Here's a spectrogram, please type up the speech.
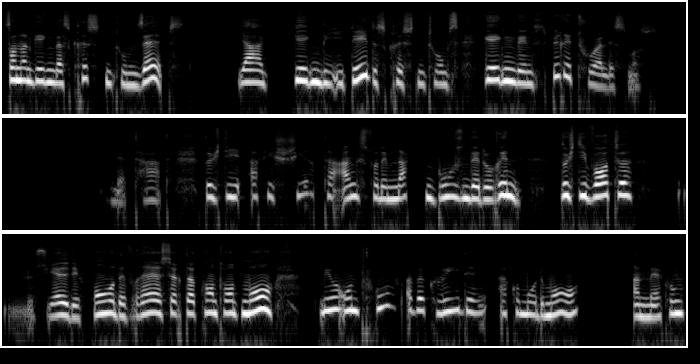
sondern gegen das Christentum selbst, ja gegen die Idee des Christentums, gegen den Spiritualismus. In der Tat, durch die affichierte Angst vor dem nackten Busen der Dorin, durch die Worte Le ciel défend de vrai certain contentement, mais on trouve avec lui des accommodements. Anmerkung,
